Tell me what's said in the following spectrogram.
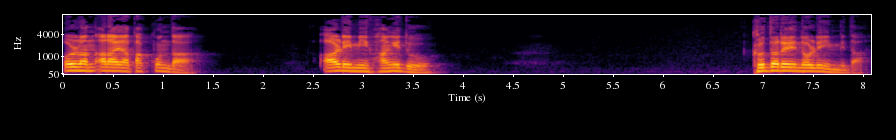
언론 알아야 바꾼다, 알림이 황희두, 그들의 논리입니다.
